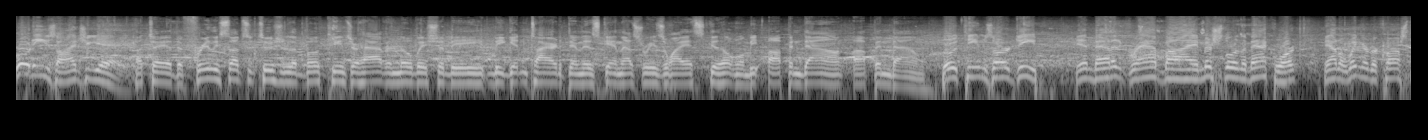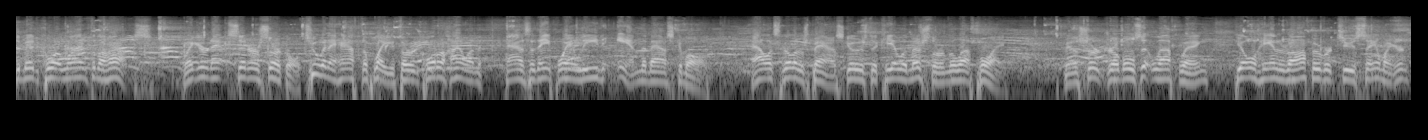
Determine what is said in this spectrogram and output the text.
Rodhe's IGA. I'll tell you, the freely substitution that both teams are having, nobody should be, be getting tired at the end of this game. That's the reason why it's still going to be up and down, up and down. Both teams are deep. Inbounded, grabbed by Mishler in the backcourt. Now to Wingert across the midcourt line for the Hawks. Wingert at center circle. Two and a half to play. Third quarter, Hiland has an eight-point lead in the basketball. Alex Miller's pass goes to Caleb Mishler in the left point. Mishler dribbles at left wing. He'll hand it off over to Sam Wingert.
